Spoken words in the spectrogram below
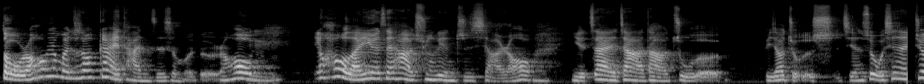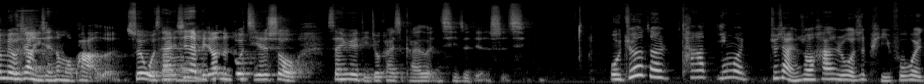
抖，然后要么就是要盖毯子什么的，然后。嗯。因为后来，因为在他的训练之下，然后也在加拿大住了比较久的时间，所以我现在就没有像以前那么怕冷，所以我才现在比较能够接受三月底就开始开冷气这件事情。我觉得他，因为就像你说，他如果是皮肤会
